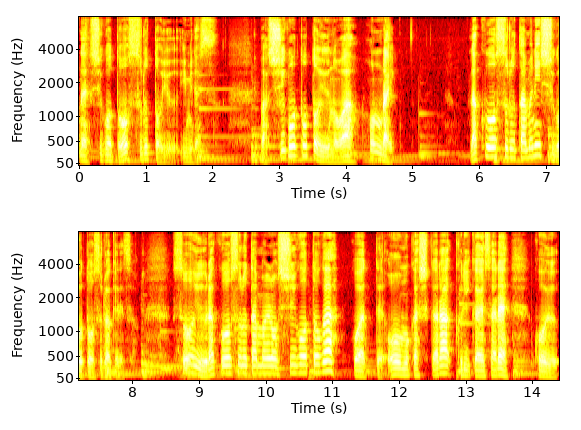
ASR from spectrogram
ね、仕事をするという意味です。まあ、仕事というのは本来楽をするために仕事をするわけですよ。そういう楽をするための仕事がこうやって大昔から繰り返されこういう、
